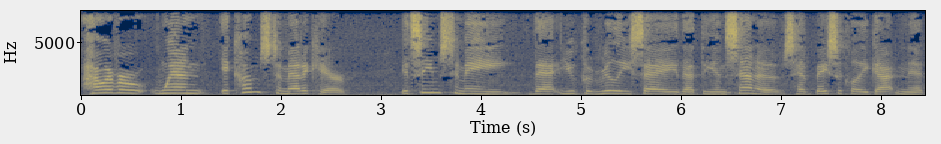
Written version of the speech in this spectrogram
However, when it comes to Medicare, it seems to me that you could really say that the incentives have basically gotten it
